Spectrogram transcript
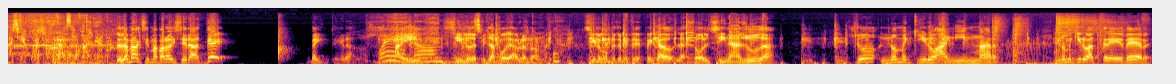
Hacía 4 grados la mañana. La máxima para hoy será de 20 grados. Bueno. Ahí, cielo despejado, ya podés hablar normal. Cielo completamente despejado, la sol sin ayuda. Yo no me quiero animar, no me quiero atrever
